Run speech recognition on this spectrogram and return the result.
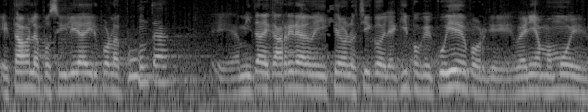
estaba la posibilidad de ir por la punta. Eh, a mitad de carrera me dijeron los chicos del equipo que cuide porque veníamos muy,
